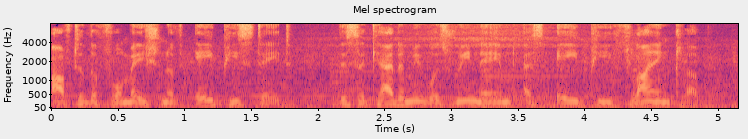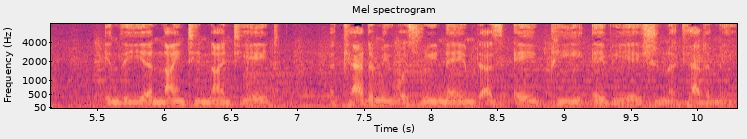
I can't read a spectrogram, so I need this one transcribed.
after the formation of AP State, this academy was renamed as AP Flying Club. In the year 1998, Academy was renamed as AP Aviation Academy.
